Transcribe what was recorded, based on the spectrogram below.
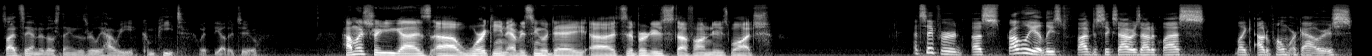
So I'd say under those things is really how we compete with the other two. How much are you guys uh, working every single day uh, to produce stuff on Newswatch? I'd say for us, probably at least five to six hours out of class, like out of homework hours,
